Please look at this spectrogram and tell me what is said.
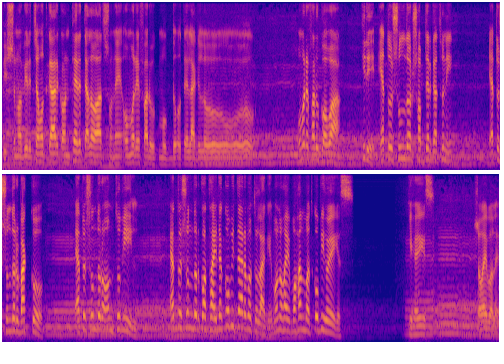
বিশ্বনবীর চমৎকার কণ্ঠের তেলাওয়াত শুনে ওমরে ফারুক মুগ্ধ হতে লাগল। ওমরে ফারুক অবা কিরে, এত সুন্দর শব্দের গাঁথনি, এত সুন্দর বাক্য, এত সুন্দর অন্তমিল এত সুন্দর কথা, এটা কবিতার মতো লাগে। মনে হয় মোহাম্মদ কবি হয়ে গেছে। কি হয়ে গেছে? সবাই বলে।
